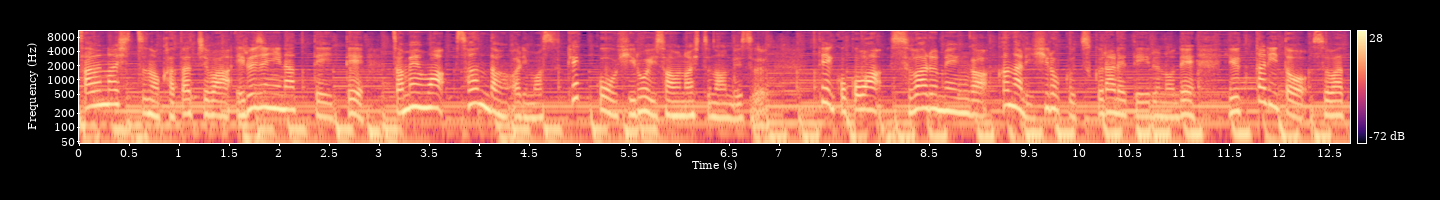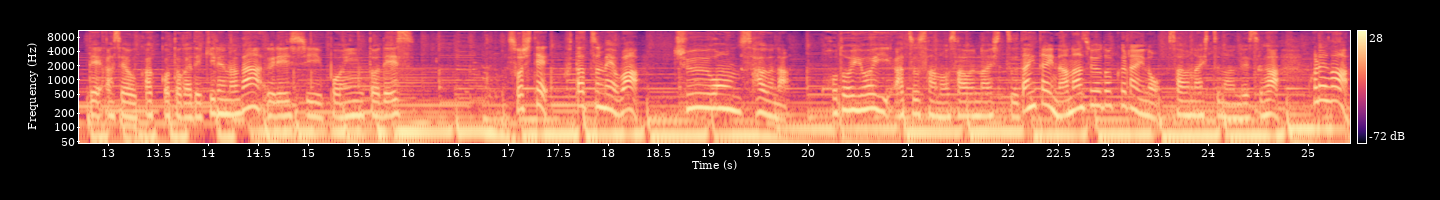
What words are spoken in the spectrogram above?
サウナ室の形は L 字になっていて座面は3段あります。結構広いサウナ室なんです。でここは座る面がかなり広く作られているのでゆったりと座って汗をかくことができるのが嬉しいポイントです。そして2つ目は中温サウナ。程よい暑さのサウナ室だいたい70度くらいのサウナ室なんですがこれが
